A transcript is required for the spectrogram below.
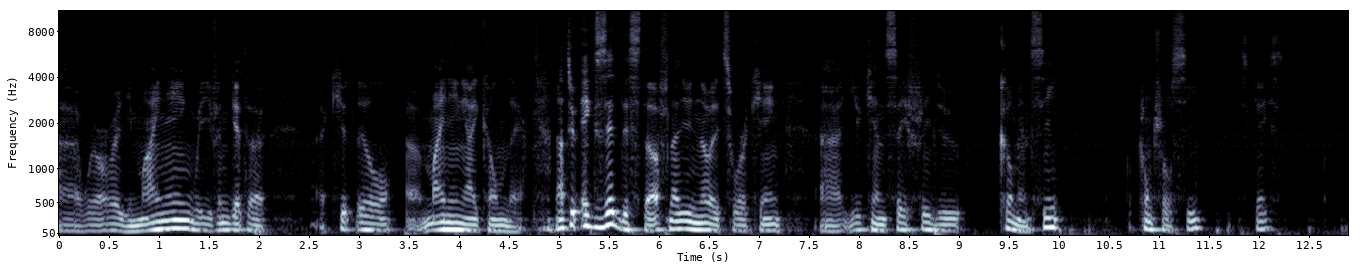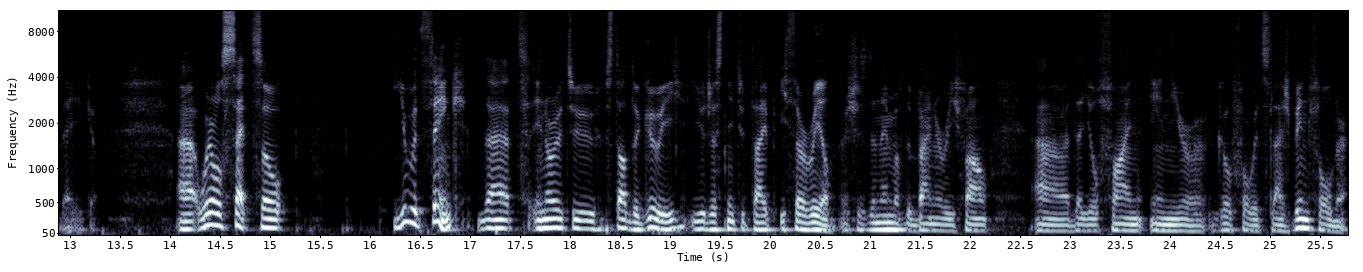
Uh, we're already mining. We even get a, a cute little uh, mining icon there. Now to exit this stuff, now you know it's working, uh, you can safely do Command C, Control C in this case. There you go. Uh, we're all set. So you would think that in order to start the GUI, you just need to type ethereal, which is the name of the binary file uh, that you'll find in your go forward slash bin folder.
